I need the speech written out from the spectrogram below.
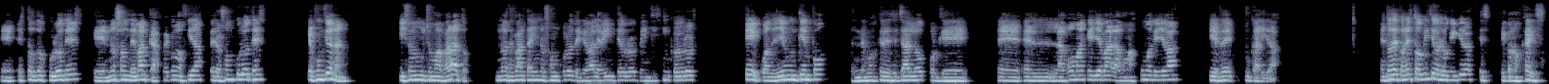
eh, estos dos culotes que no son de marcas reconocidas, pero son culotes que funcionan y son mucho más baratos. No hace falta irnos a un culote que vale 20 euros, 25 euros, que cuando lleve un tiempo tendremos que desecharlo porque eh, la goma que lleva, la goma espuma que lleva, pierde su calidad. Entonces, con estos vídeos lo que quiero es que, conozcáis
